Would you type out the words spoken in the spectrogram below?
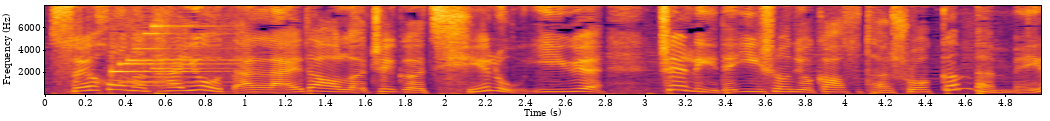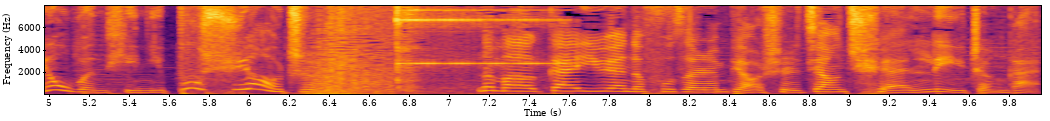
随后呢，她又来到了这个齐鲁医院，这里的医生就告诉她说根本没有问题，你不需要治疗。那么该医院的负责人表示将全力整改。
